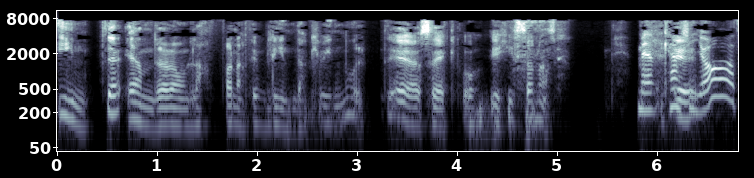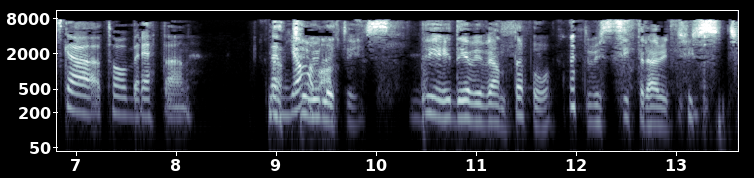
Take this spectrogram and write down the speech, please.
inte ändrar de lapparna för blinda kvinnor. Det är jag säker på i hissarna. Men kanske eh, jag ska ta och berätta vem? Naturligtvis. Det är det vi väntar på. Vi sitter här i tyst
